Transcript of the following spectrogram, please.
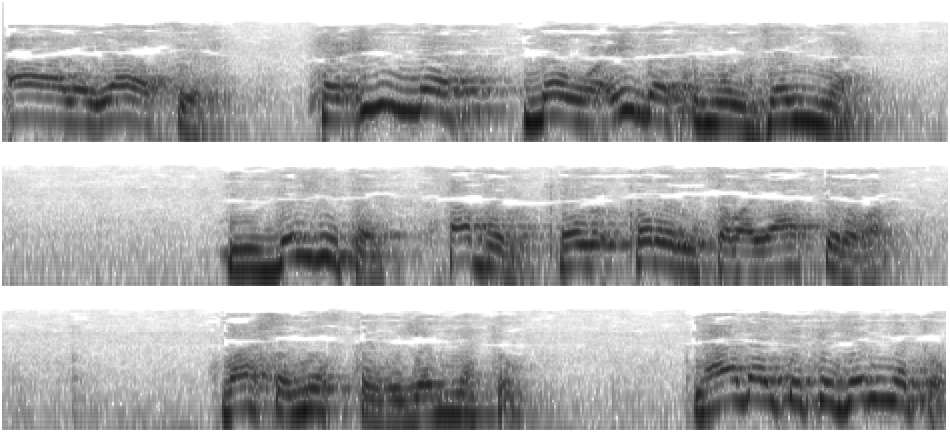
ala jasir fa inna mev'idakumul dženne izdržite sabor porodicova jasirova vaše mjesto u džennetu. Nadajte se džennetu.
